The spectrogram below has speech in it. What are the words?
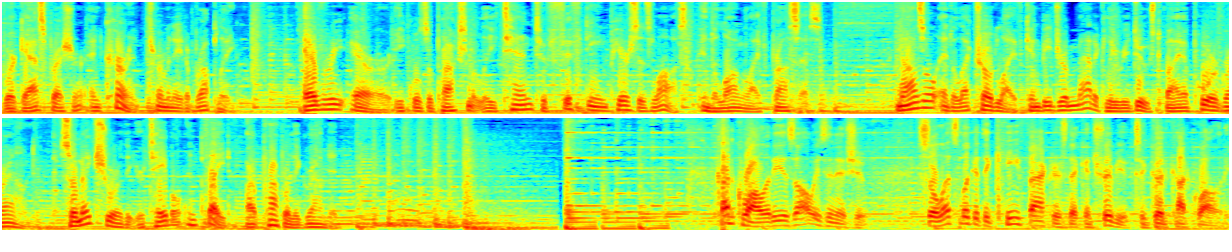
where gas pressure and current terminate abruptly. Every error equals approximately 10 to 15 pierces lost in the long life process. Nozzle and electrode life can be dramatically reduced by a poor ground, so make sure that your table and plate are properly grounded. Cut quality is always an issue. So let's look at the key factors that contribute to good cut quality.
